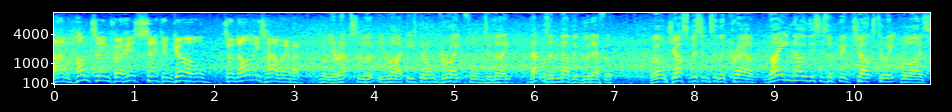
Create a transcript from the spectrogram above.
And hunting for his second goal. Tonight, however. Well, you're absolutely right. He's been on great form today. That was another good effort. Well, just listen to the crowd. They know this is a big chance to equalise.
